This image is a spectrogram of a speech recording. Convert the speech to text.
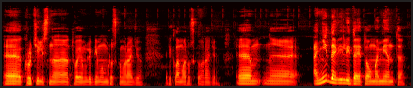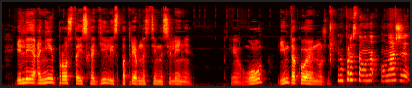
э, крутились на твоем любимом русском радио, реклама русского радио, э, э, они довели до этого момента, или они просто исходили из потребностей населения? Такие, о, им такое нужно. Ну, просто у, на, у нас же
